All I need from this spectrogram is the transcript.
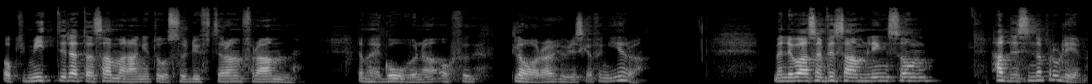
Och mitt i detta sammanhanget då så lyfter han fram de här gåvorna och förklarar hur det ska fungera. Men det var alltså en församling som hade sina problem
